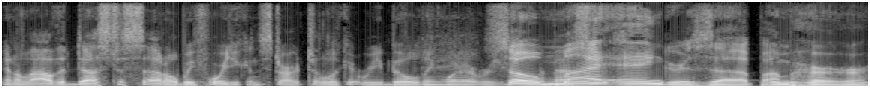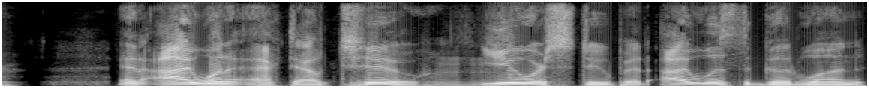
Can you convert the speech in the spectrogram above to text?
and allow the dust to settle before you can start to look at rebuilding whatever. So my anger is. anger's up. I'm her. And I want to act out too. Mhm. You are stupid. I was the good one.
